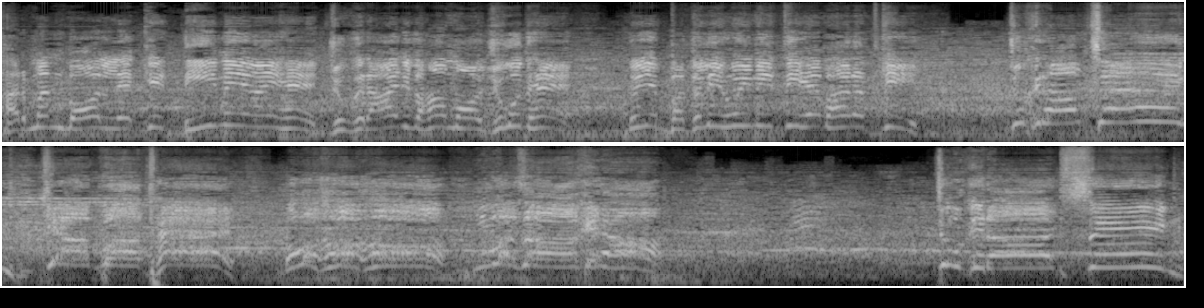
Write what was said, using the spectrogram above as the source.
हरमन बॉल लेके डी में आए हैं। जुगराज वहाँ मौजूद हैं। तो ये बदली हुई नीति है भारत की। जुगराज सिंह, क्या बात है? ओहो हो, मज़ा आ गया। जुगराज सिंह,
